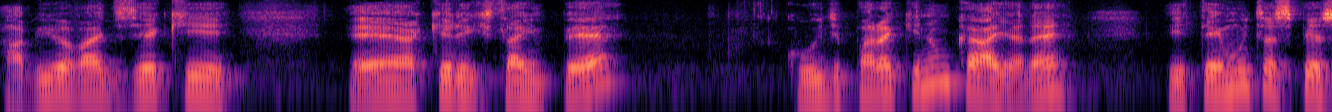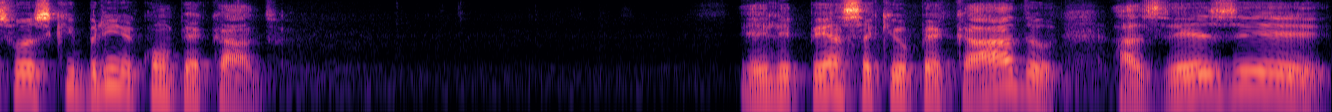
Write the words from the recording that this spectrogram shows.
A Bíblia vai dizer que é aquele que está em pé, cuide para que não caia, né? E tem muitas pessoas que brincam com o pecado. Ele pensa que o pecado, às vezes,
